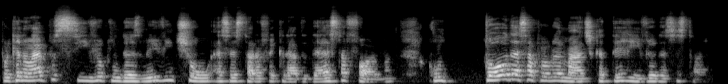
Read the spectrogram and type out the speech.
porque não é possível que em 2021 essa história foi criada desta forma, com toda essa problemática terrível dessa história.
